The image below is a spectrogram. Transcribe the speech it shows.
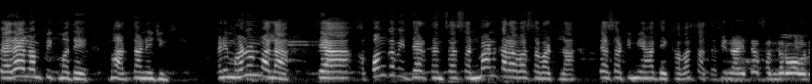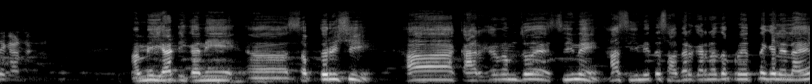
पॅराऑलिम्पिकमध्ये भारताने जिंकली. आणि म्हणून मला त्या अपंग विद्यार्थ्यांचा सन्मान करावासा वाटला. त्यासाठी मी हा देखावा सादर संदर्भामध्ये आम्ही या ठिकाणी सप्तऋषी हा कार्यक्रम जो आहे सीन आहे हा सीन इथे सादर करण्याचा प्रयत्न केलेला आहे.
